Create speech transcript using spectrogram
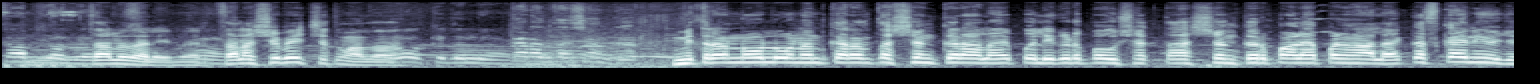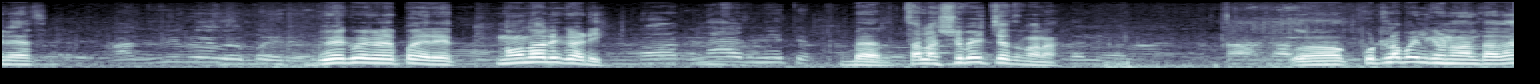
चालू झालं. चालू झाले बरं. चला शुभेच्छा तुम्हाला. ओके धन्यवाद. मित्रांनो लोणंदकरांचा शंकर आलाय. पलीकडे पाहू शकता शंकर पाळ्या पण आलाय. कसं काय नियोजन आहे आज? वेगवेगळे पैर आहेत. नोंदवली गाडी? बर चला शुभेच्छा तुम्हाला. अं, कुठला बैल घेऊन आला दादा?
